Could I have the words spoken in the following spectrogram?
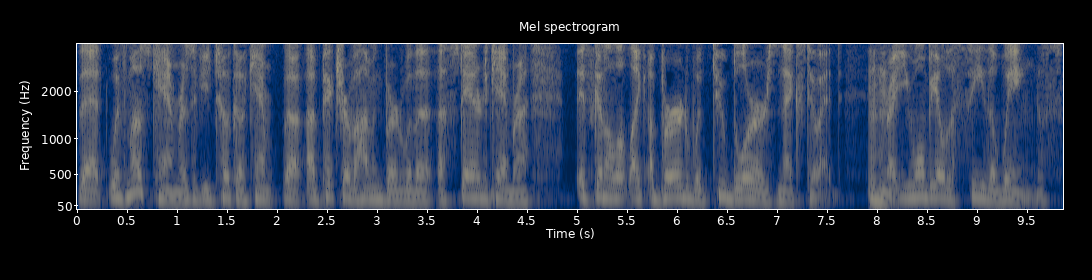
that with most cameras, if you took a cam, a picture of a hummingbird with a, a standard camera, it's going to look like a bird with two blurs next to it, mm-hmm. right? You won't be able to see the wings.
